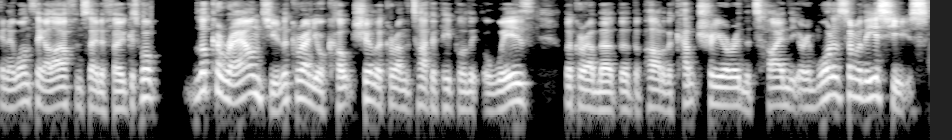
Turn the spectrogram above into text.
you know, one thing I'll often say to folks, well, look around you, look around your culture, look around the type of people that you're with, look around the, the, the part of the country you're in, the time that you're in. What are some of the issues?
